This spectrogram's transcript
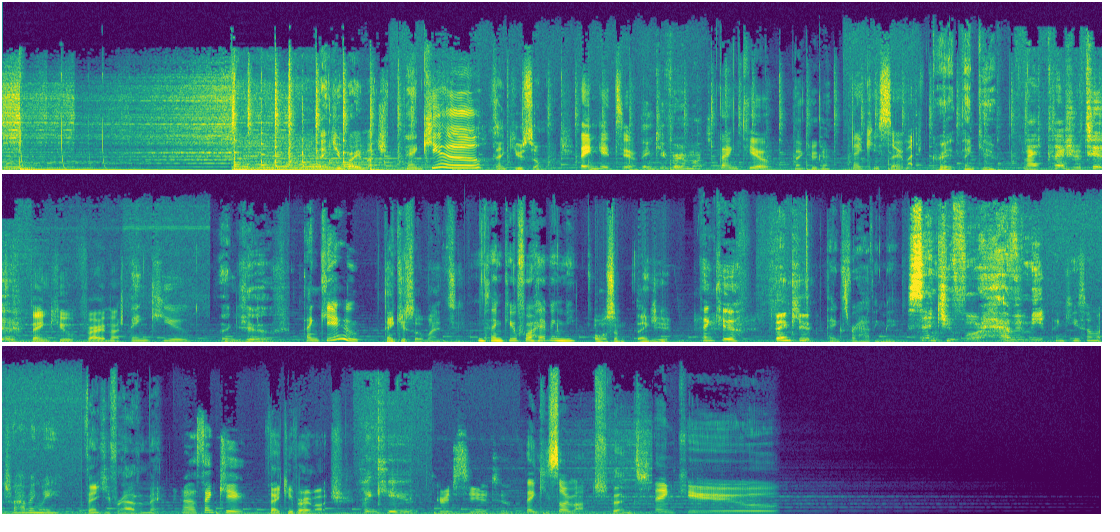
You very much. Thank you. Thank you so much. Thank you too. Thank you very much. Thank you. Thank you again. Thank you so much. Great, thank you. My pleasure too. Thank you very much. Thank you. Thank you. Thank you. Thank you so much. Thank you for having me. Awesome. Thank you. Thank you. Thank you. Thanks for having me. Thank you for having me. Thank you so much for having me. Thank you for having me. Oh, thank you. Thank you very much. Thank you. Great to see you too. Thank you so much. Thanks. Thank you.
